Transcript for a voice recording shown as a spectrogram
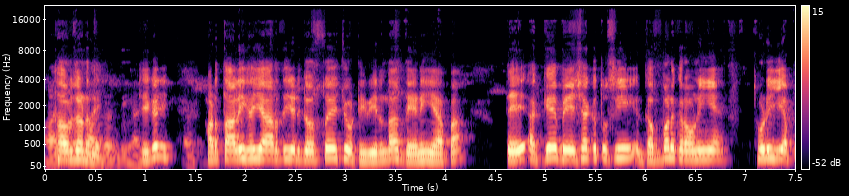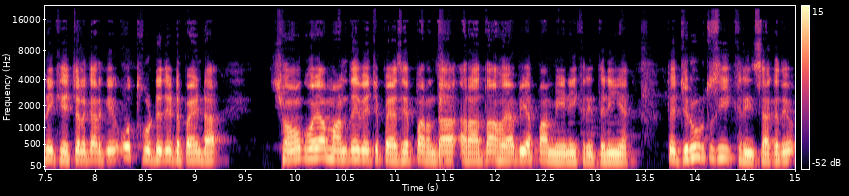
ਹਾਂਜੀ, 1000 ਦੀ। 1000 ਹਾਂਜੀ। ਠੀਕ ਹੈ ਜੀ? ਹਾਂਜੀ। 48000 ਦੀ ਜਿਹੜੀ ਦੋਸਤੋ ਇਹ ਝੋਟੀ ਵੀਰਾਂ ਦਾ ਦੇਣੀ ਆ ਆਪਾਂ। ਤੇ ਅੱਗੇ ਬੇਸ਼ੱਕ ਤੁਸੀਂ ਗੱਬਣ ਕਰਾਉਣੀ ਹੈ ਥੋੜੀ ਜਿਹੀ ਆਪਣੀ ਖੇਚਲ ਕਰਕੇ ਉਹ ਤੁਹਾਡੇ ਤੇ ਡਿਪੈਂਡ ਆ। ਸ਼ੌਂਕ ਹੋਇਆ ਮਨ ਦੇ ਵਿੱਚ ਪੈਸੇ ਭਰਨ ਦਾ ਇਰਾਦਾ ਹੋਇਆ ਵੀ ਆਪਾਂ ਮੀਨੀ ਖਰੀਦਣੀ ਆ ਤੇ ਜਰੂਰ ਤੁਸੀਂ ਖਰੀਦ ਸਕਦੇ ਹੋ।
